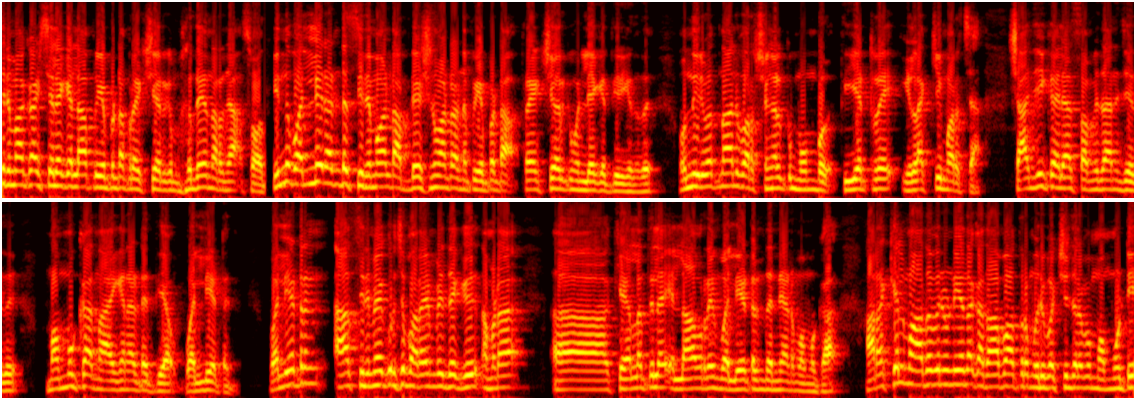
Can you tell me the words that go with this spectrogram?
സിനിമാ കാഴ്ചയിലേക്ക് എല്ലാ പ്രിയപ്പെട്ട പ്രേക്ഷകർക്കും ഹൃദയം നിറഞ്ഞ സ്വാഗതം. ഇന്ന് വലിയ രണ്ട് സിനിമകളുടെ അപ്ഡേഷനുമായിട്ടാണ് പ്രിയപ്പെട്ട പ്രേക്ഷകർക്ക് മുന്നിലേക്ക് എത്തിയിരിക്കുന്നത്. ഒന്ന് ഇരുപത്തിനാല് വർഷങ്ങൾക്ക് മുമ്പ് തിയേറ്ററെ ഇളക്കി മറിച്ച ഷാജി കൈലാസ് സംവിധാനം ചെയ്ത് മമ്മൂക്ക നായകനായിട്ട് എത്തിയ വല്യേട്ടൻ. വല്യേട്ടൻ ആ സിനിമയെ കുറിച്ച് പറയുമ്പോഴത്തേക്ക് നമ്മുടെ കേരളത്തിലെ എല്ലാവരുടെയും വലിയേട്ടൻ തന്നെയാണ് മമ്മൂക്ക. അറക്കൽ മാധവനുണ്ണി എന്ന കഥാപാത്രം ഒരുപക്ഷെ ചിലപ്പോൾ മമ്മൂട്ടി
